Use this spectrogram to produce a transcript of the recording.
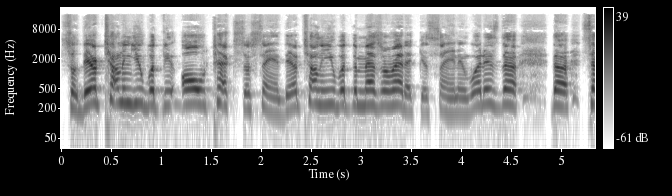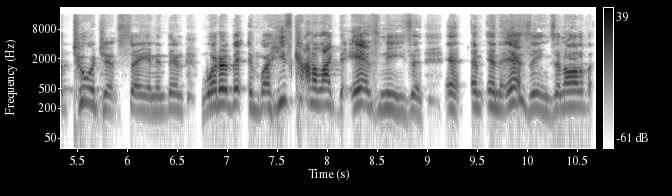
So they're telling you what the old texts are saying. They're telling you what the Masoretic is saying, and what is the the Septuagint saying, and then what are the? Well, he's kind of like the Esnes and and, and, and the Essenes and all of that.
